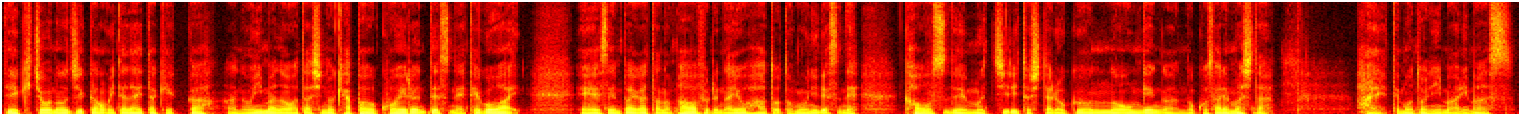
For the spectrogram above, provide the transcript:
で、貴重なお時間をいただいた結果、あの、今の私のキャパを超えるんですね、手強い、えー、先輩方のパワフルな余波とともにですね、カオスでむっちりとした録音の音源が残されました。はい、手元に今あります。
